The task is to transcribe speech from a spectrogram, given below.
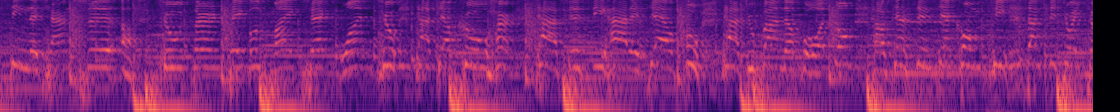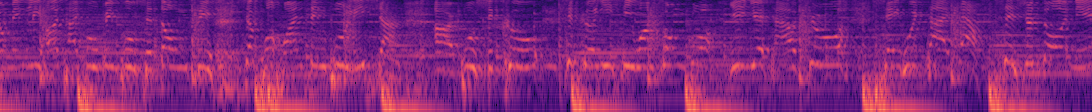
新的尝试。Two turntables, mic check, one two，他叫 cool her 他是嘻哈的教父。他主办的活动好像新鲜空气，但是追求名利和财富并不是动机。生活环境不理想，而不是酷，只可以希望通过音乐逃出。谁会猜到四十多年，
